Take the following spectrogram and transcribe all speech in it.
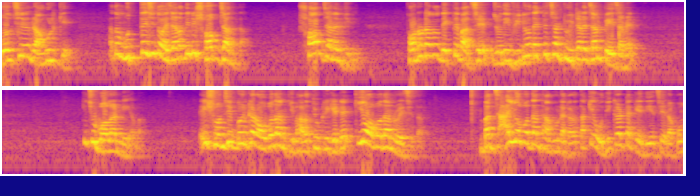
বলছিলেন রাহুলকে একদম উত্তেজিত হয়ে, যেন তিনি সব জানতাম সব জানেন তিনি। ফটোটা তো দেখতে পাচ্ছেন, যদি ভিডিও দেখতে চান টুইটারে যান পেয়ে যাবেন। কিছু বলার নেই আমার। এই সঞ্জীব গোয়েঙ্কার অবদান কি ভারতীয় ক্রিকেটে কি অবদান রয়েছে তার? বা যাই অবদান থাকুক না কেন, তাকে অধিকারটা কে দিয়েছে এরকম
